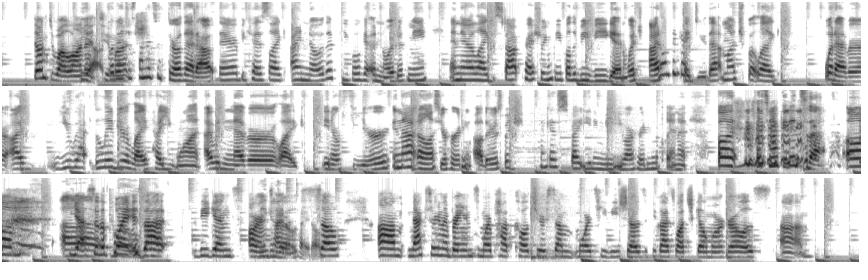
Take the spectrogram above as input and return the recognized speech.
Don't dwell on yeah, it too but much. I just wanted to throw that out there because like I know that people get annoyed with me and they're like, stop pressuring people to be vegan, which I don't think I do that much, but like, whatever. I you ha- live your life how you want. I would never like interfere in that unless you're hurting others, which I guess by eating meat you are hurting the planet. But let's not get into that. Um, yeah. So uh, the point no, is that vegans are Vegans are entitled. entitled. So. Um, next, we're gonna bring in some more pop culture, some more TV shows. If you guys watch Gilmore Girls, um,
